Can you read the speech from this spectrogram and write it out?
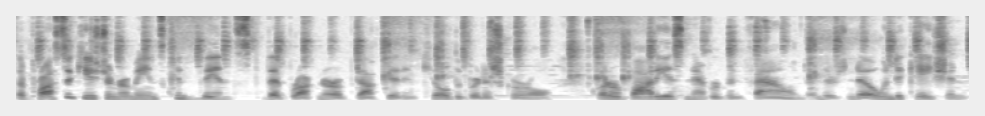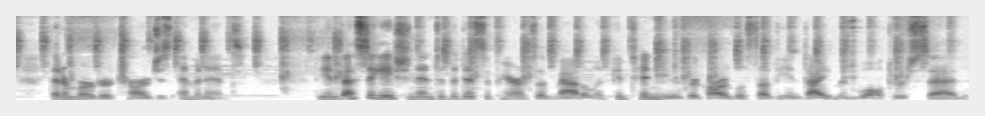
The prosecution remains convinced that Bruckner abducted and killed the British girl, but her body has never been found, and there's no indication that a murder charge is imminent. The investigation into the disappearance of Madeleine continues regardless of the indictment, Wolters said,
